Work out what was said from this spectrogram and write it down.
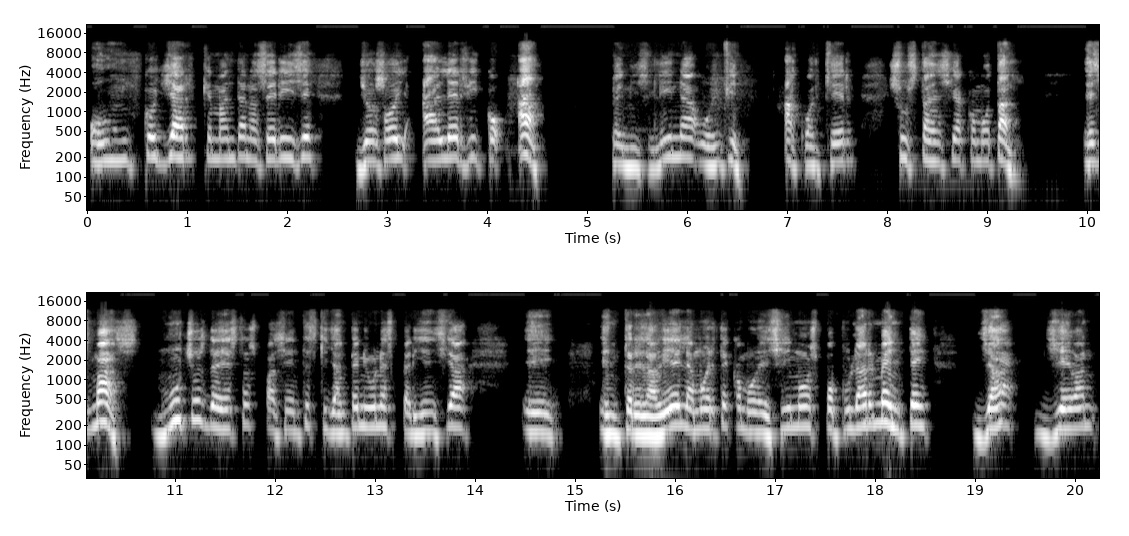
o un collar que mandan a hacer y dice, yo soy alérgico a penicilina o en fin, a cualquier sustancia como tal. Es más, muchos de estos pacientes que ya han tenido una experiencia eh, entre la vida y la muerte, como decimos popularmente, ya llevan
